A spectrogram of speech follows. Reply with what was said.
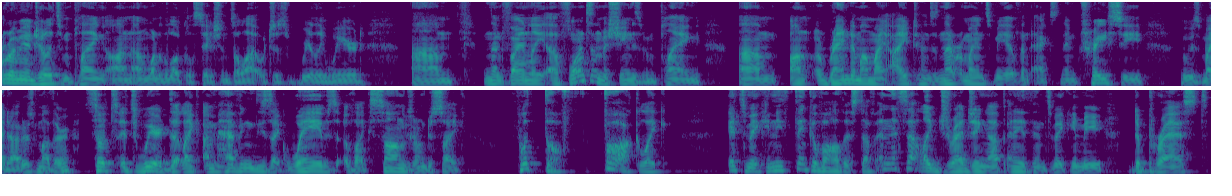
Romeo and Juliet's been playing on, on one of the local stations a lot, which is really weird. Um, and then finally, uh, Florence and the Machine has been playing um, on random on my iTunes, and that reminds me of an ex named Tracy, who is my daughter's mother. So it's it's weird that like I'm having these like waves of like songs where I'm just like, what the fuck, like. It's making me think of all this stuff, and it's not like dredging up anything that's making me depressed.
